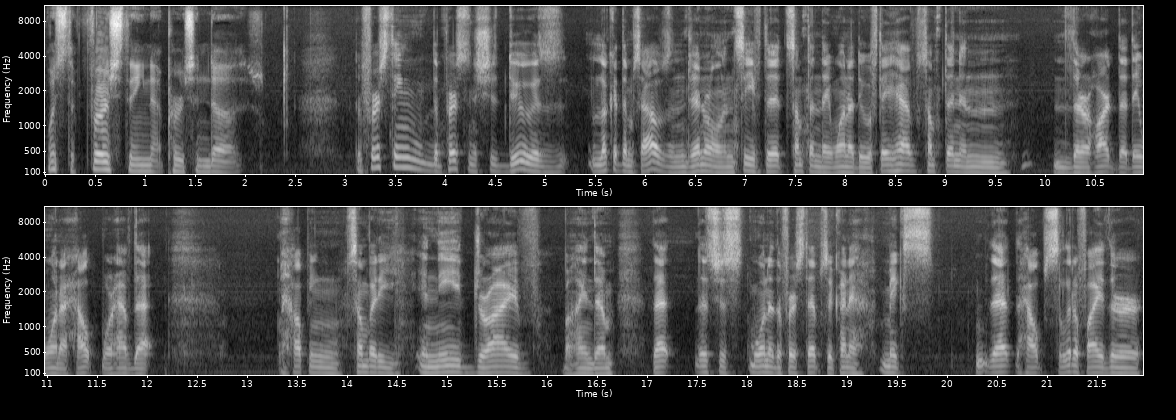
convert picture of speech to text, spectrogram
what's the first thing that person does? The first thing the person should do is look at themselves in general and see if that's something they want to do. If they have something in their heart that they want to help or have that helping somebody in need drive behind them, that that's just one of the first steps. It kind of makes that helps solidify their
